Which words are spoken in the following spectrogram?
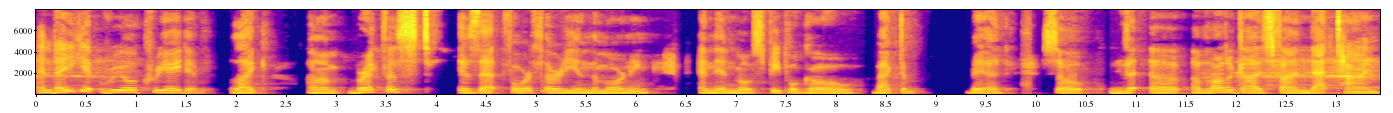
and they get real creative. Like um, breakfast is at 4:30 in the morning, and then most people go back to bed. So the, uh, a lot of guys find that time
